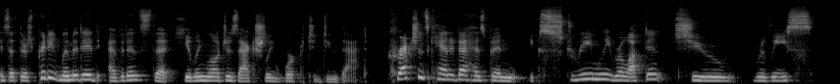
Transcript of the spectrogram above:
is that there's pretty limited evidence that healing lodges actually work to do that. Corrections Canada has been extremely reluctant to release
